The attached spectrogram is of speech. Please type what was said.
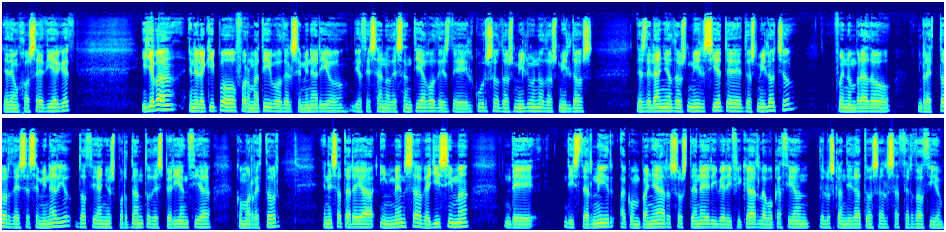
de don José Dieguez, y lleva en el equipo formativo del Seminario Diocesano de Santiago desde el curso 2001-2002. Desde el año 2007-2008 fue nombrado rector de ese seminario, 12 años por tanto de experiencia como rector en esa tarea inmensa, bellísima, de discernir, acompañar, sostener y verificar la vocación de los candidatos al sacerdocio.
